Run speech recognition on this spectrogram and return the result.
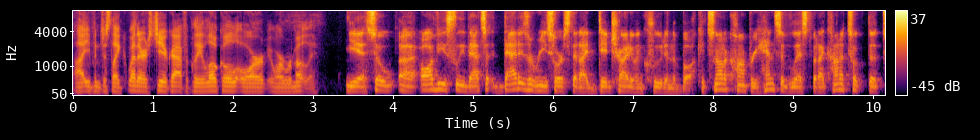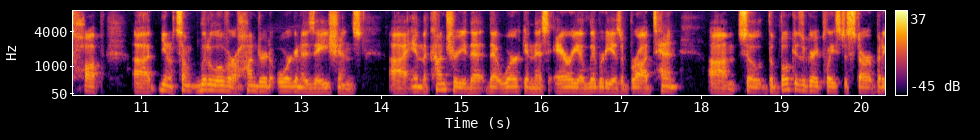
uh, even just like whether it's geographically local or or remotely. Yeah, so uh, obviously that's that is a resource that I did try to include in the book. It's not a comprehensive list, but I kind of took the top, uh, you know, some little over hundred organizations uh, in the country that that work in this area. Liberty is a broad tent, um, so the book is a great place to start. But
